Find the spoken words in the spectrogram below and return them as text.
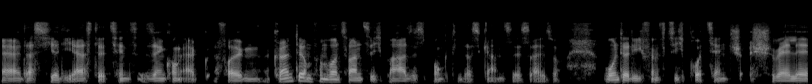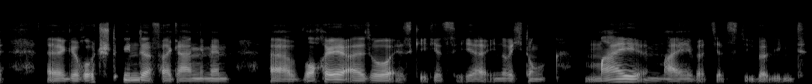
äh, dass hier die erste Zinssenkung erfolgen könnte um 25 Basispunkte. Das Ganze ist also unter die 50 Prozent Schwelle äh, gerutscht in der vergangenen äh, Woche. Also es geht jetzt eher in Richtung Mai. Im Mai wird jetzt überwiegend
